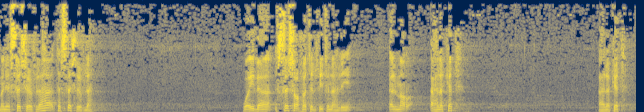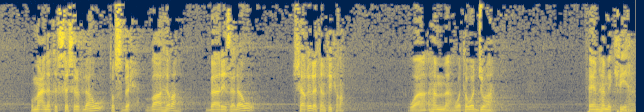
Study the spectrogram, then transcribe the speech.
من يستشرف لها تستشرف له. وإذا استشرفت الفتنة للمرء اهلكته اهلكته ومعنى تستشرف له تصبح ظاهرة بارزة له شاغلة فكره. وهمه وتوجهه فينهمك فيها.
